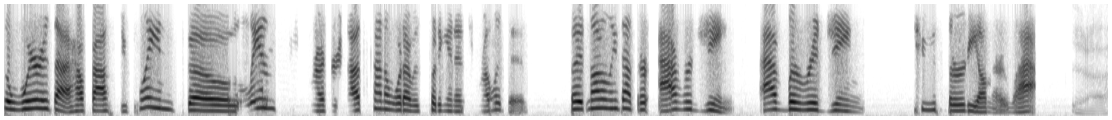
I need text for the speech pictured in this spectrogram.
so where is that? How fast do planes go? Land speed record. That's kind of what I was putting in its relative. But not only that, they're averaging averaging 230 on their lap. Yeah.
